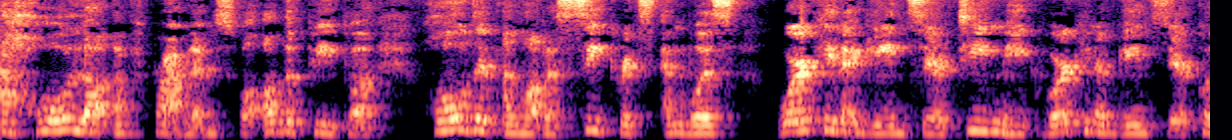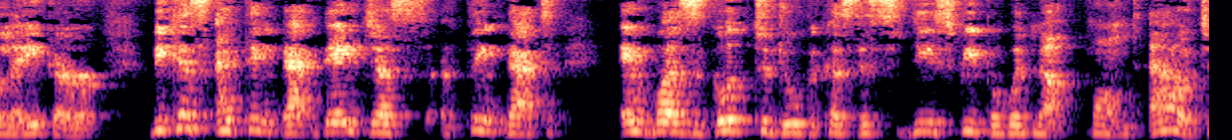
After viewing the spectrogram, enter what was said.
a whole lot of problems for other people, holding a lot of secrets and was working against their teammate, working against their colleague, because I think that they just think that it was good to do because this, these people would not find out.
